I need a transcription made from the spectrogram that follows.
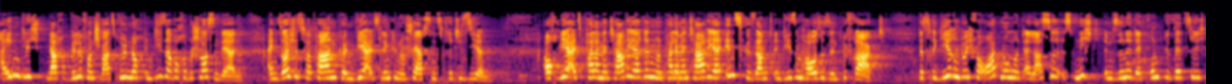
eigentlich nach Wille von Schwarz-Grün noch in dieser Woche beschlossen werden. Ein solches Verfahren können wir als LINKE nur schärfstens kritisieren. Auch wir als Parlamentarierinnen und Parlamentarier insgesamt in diesem Hause sind gefragt. Das Regieren durch Verordnungen und Erlasse ist nicht im Sinne der grundgesetzlich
